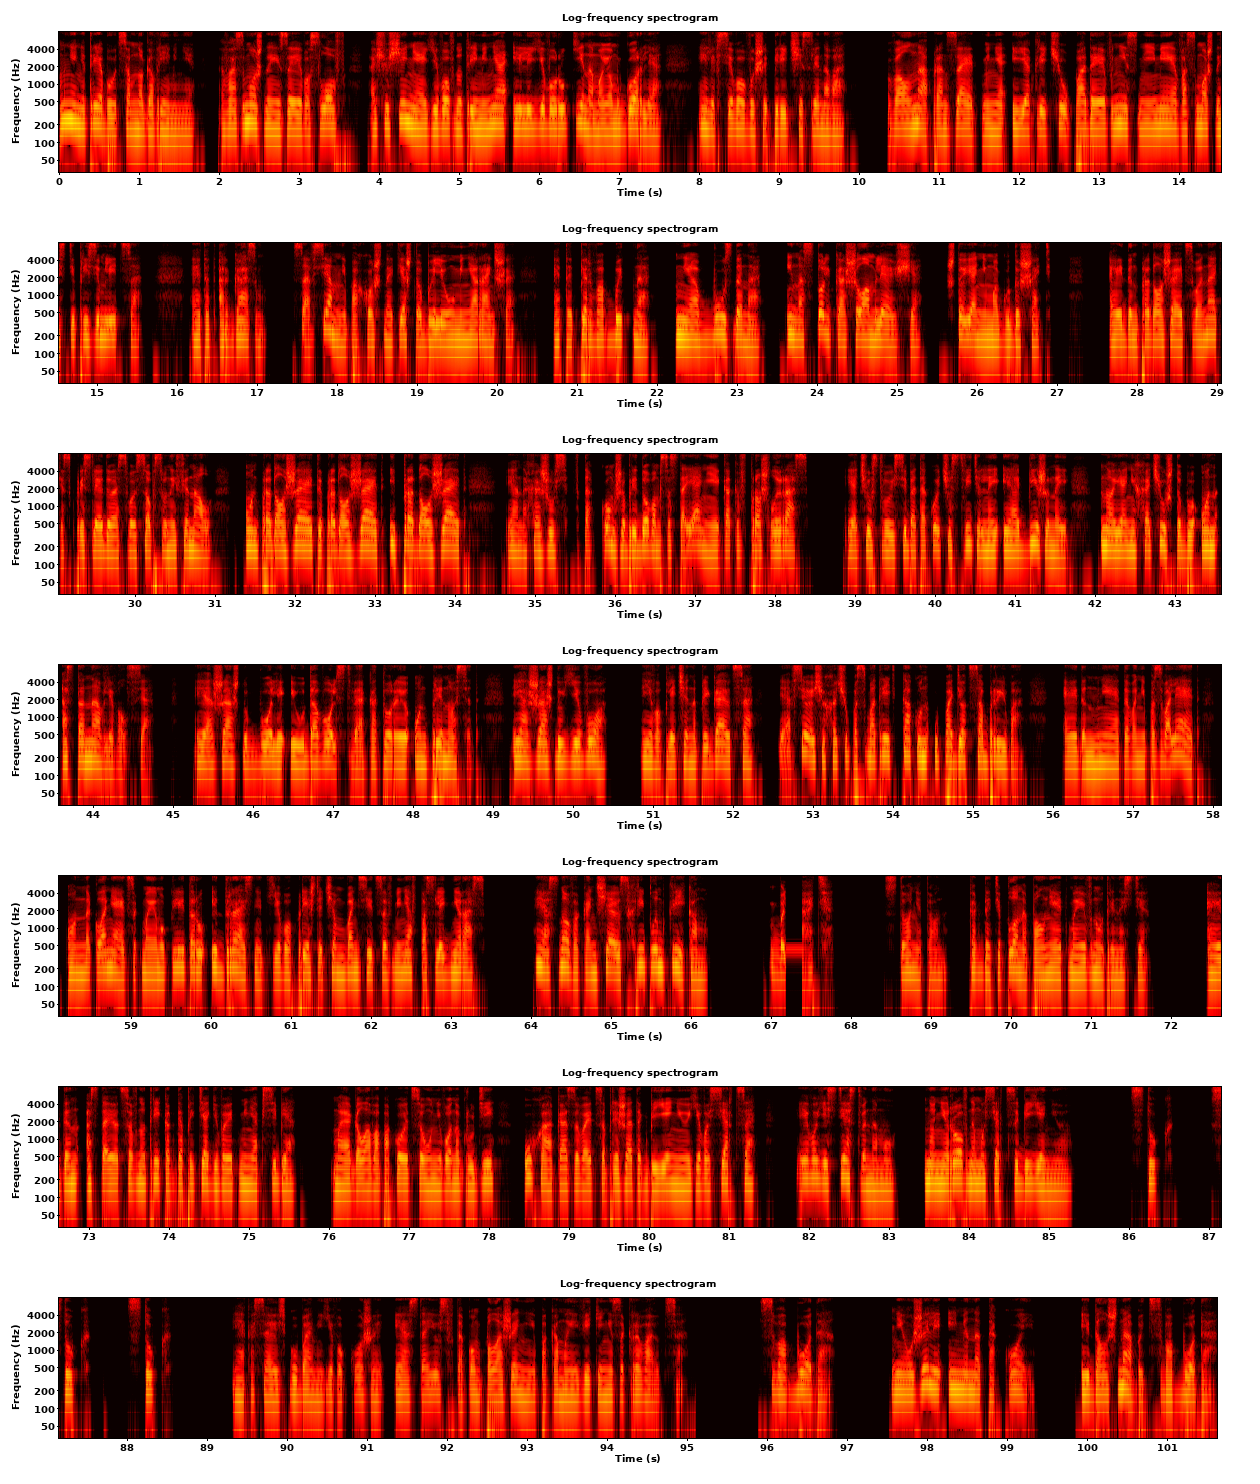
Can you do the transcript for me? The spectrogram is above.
Мне не требуется много времени. Возможно, из-за его слов, ощущения его внутри меня или его руки на моем горле, или всего вышеперечисленного. Волна пронзает меня, и я кричу, падая вниз, не имея возможности приземлиться. Этот оргазм совсем не похож на те, что были у меня раньше. Это первобытно, необузданно и настолько ошеломляюще, что я не могу дышать. Эйден продолжает свой натиск, преследуя свой собственный финал. Он продолжает и продолжает и продолжает. Я нахожусь в таком же бредовом состоянии, как и в прошлый раз. Я чувствую себя такой чувствительной и обиженной, но я не хочу, чтобы он останавливался. Я жажду боли и удовольствия, которые он приносит. Я жажду его. Его плечи напрягаются. Я все еще хочу посмотреть, как он упадет с обрыва. Эйден мне этого не позволяет. Он наклоняется к моему клитору и дразнит его, прежде чем вонзиться в меня в последний раз. Я снова кончаю с хриплым криком. Блять. Стонет он, когда тепло наполняет мои внутренности. Эйден остается внутри, когда притягивает меня к себе. Моя голова покоится у него на груди, ухо оказывается прижато к биению его сердца, его естественному, но неровному сердцебиению. Стук, стук, стук. Я касаюсь губами его кожи и остаюсь в таком положении, пока мои веки не закрываются. Свобода. Неужели именно такой и должна быть свобода?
